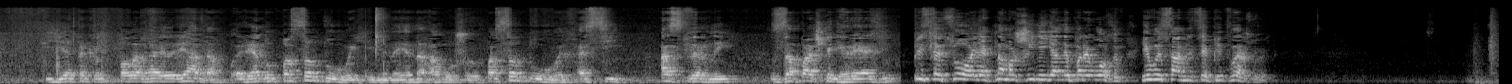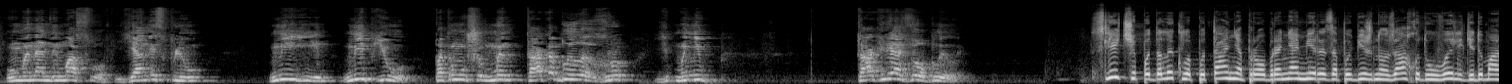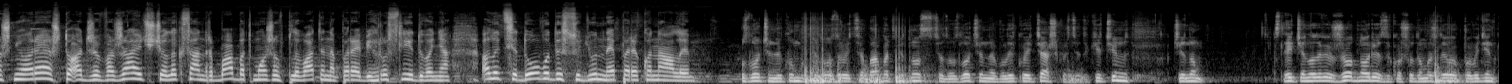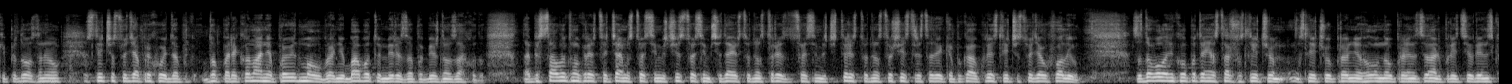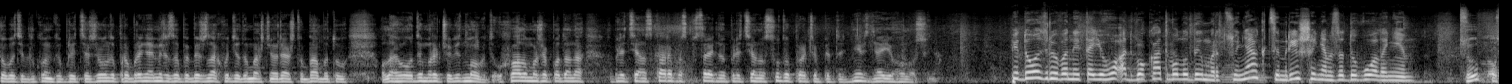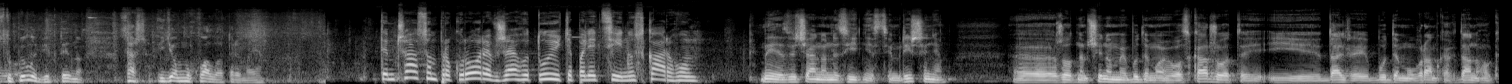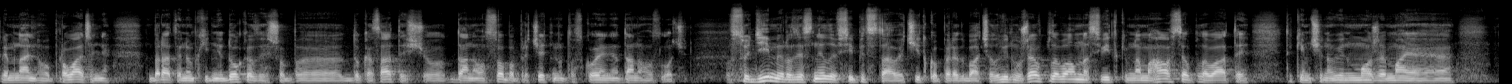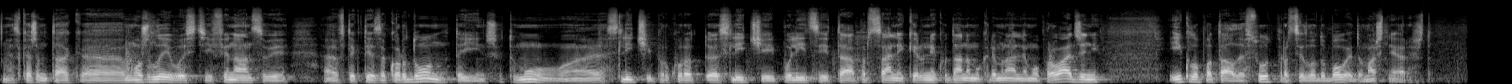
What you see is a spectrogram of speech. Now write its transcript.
Я так полагаю, ряда, ряду посадових, іменно я наголошую, посадових осіб осквернить, запачкать грязю. Після цього, як на машині я не перевозив, і ви самі це підтверджуєте. У мене нема слов. Я не сплю, не їм, не п'ю, тому що мен так облили, гру... мені так грязю облили. Слідчі подали клопотання про обрання міри запобіжного заходу у вигляді домашнього арешту, адже вважають, що Олександр Бабат може впливати на перебіг розслідування. Але ці доводи суддю не переконали. Злочин, якому підозрюється Бабат, відноситься до злочину великої тяжкості. Таким чин- чином. Слідчий не довів жодного ризику щодо можливої поведінки підозрюваного. Слідчий суддя приходить до, переконання про відмову бранню Бабату міри запобіжного заходу. На підставі конкретно статтями 176, 179, 193, 174, 196, 309 КПК України слідчий суддя ухвалив. Задоволення клопотання старшого слідчого, слідчого управління Головного управління Національної поліції в Рівненській області, полковника поліції Жигули про обрання міри запобіжного заходу домашнього арешту Бабату Олегу Володимировичу відмовити. Ухвалу може подана апеляційна скарга безпосередньо апеляційного суду протягом п'яти днів з дня її оголошення. Підозрюваний та його адвокат Володимир Цуняк цим рішенням задоволені. Суд поступив об'єктивно. Саш, йдемо ухвалу отримаємо. Тим часом прокурори вже готують апеляційну скаргу. Ми, звичайно, не згідні з цим рішенням. Е, Жодним чином ми будемо його оскаржувати і далі будемо в рамках даного кримінального провадження збирати необхідні докази, щоб е, доказати, що дана особа причетна до скоєння даного злочину. В суді ми роз'яснили всі підстави, чітко передбачили. Він вже впливав на свідків, намагався впливати. Таким чином він може має. Скажімо так, е, можливості фінансові е, втекти за кордон та інше. Тому е, слідчий прокурат, слідчий поліції та процесуальний керівник у даному кримінальному провадженні і клопотали суд про цілодобовий домашній арешт.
